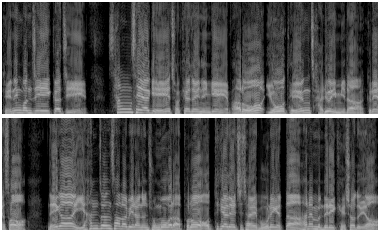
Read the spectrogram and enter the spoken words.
되는 건지까지 상세하게 적혀져 있는 게 바로 요 대응 자료입니다. 그래서 내가 이 한전산업이라는 종목을 앞으로 어떻게 해야 될지 잘 모르겠다 하는 분들이 계셔도요.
